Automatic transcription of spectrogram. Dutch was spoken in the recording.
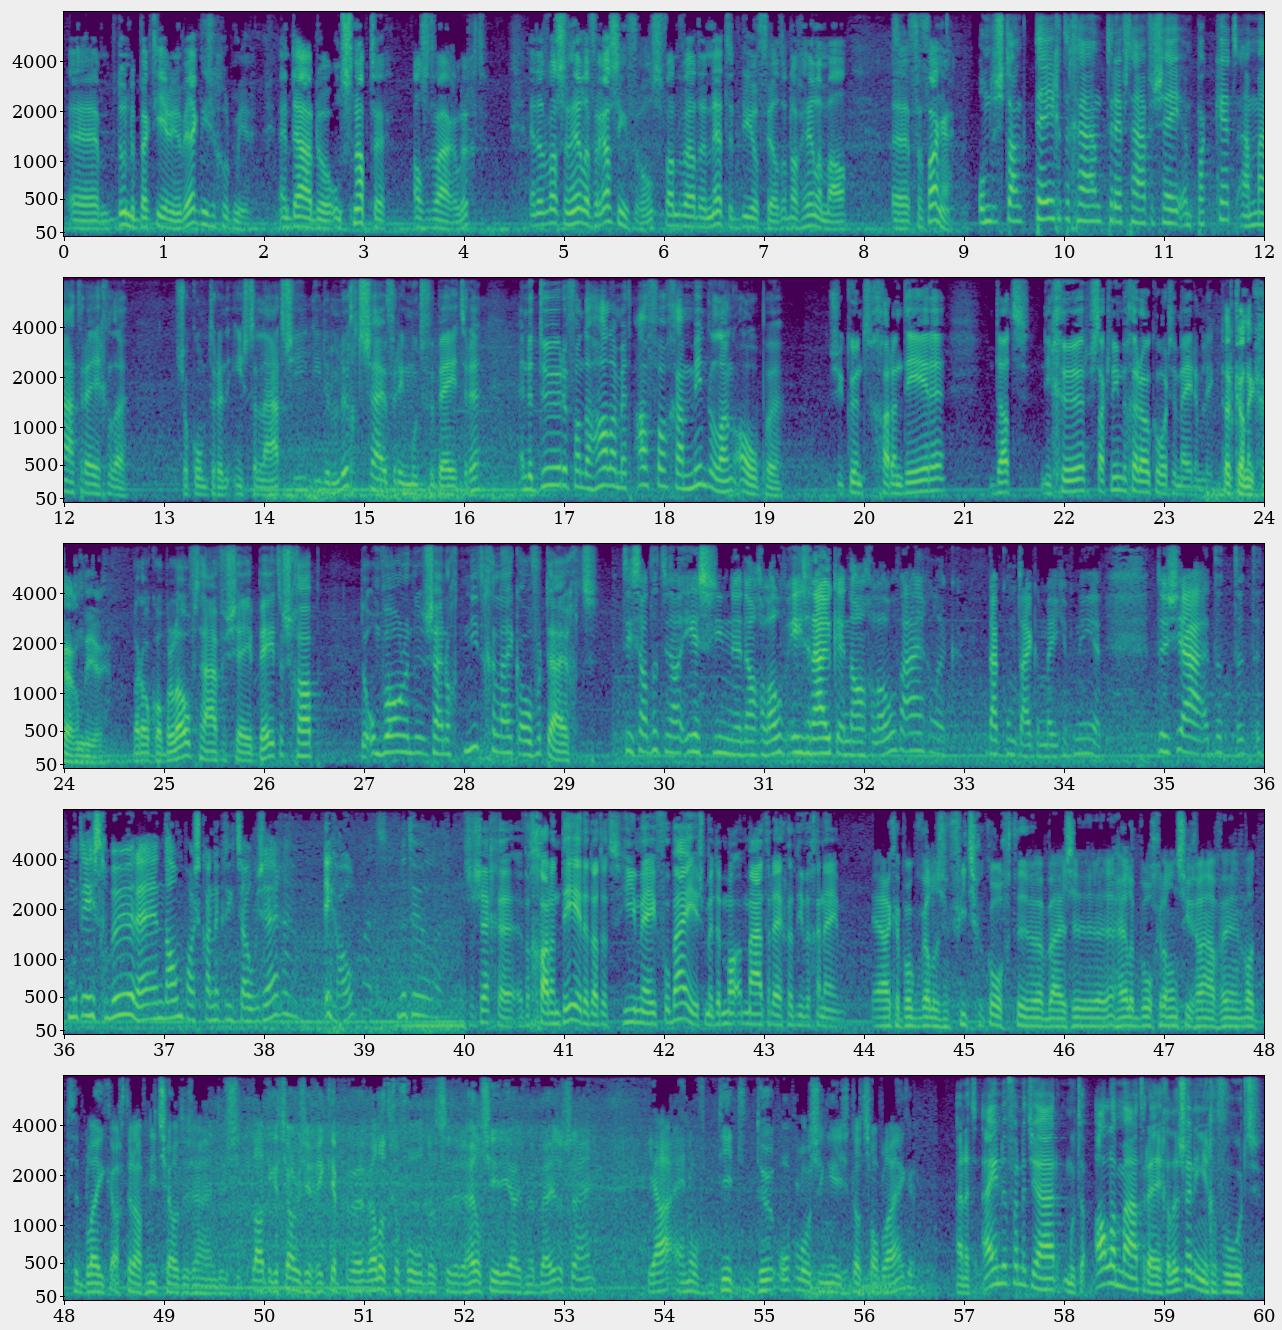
ehm, doen de bacteriën hun werk niet zo goed meer. En daardoor ontsnapt er als het ware lucht. En dat was een hele verrassing voor ons, want we hadden net het biofilter nog helemaal eh, vervangen. Om de stank tegen te gaan treft HVC een pakket aan maatregelen. Zo komt er een installatie die de luchtzuivering moet verbeteren en de deuren van de hallen met afval gaan minder lang open. Dus u kunt garanderen dat die geur straks niet meer geroken wordt in Medemblik. Dat kan ik garanderen. Maar ook al belooft HVC beterschap, de omwonenden zijn nog niet gelijk overtuigd. Het is altijd wel eerst zien eh, dan geloven. Eerst ruiken en dan geloven eigenlijk. Daar komt het eigenlijk een beetje op neer. Dus ja, dat, dat, het moet eerst gebeuren en dan pas kan ik er iets over zeggen. Ik hoop het, natuurlijk. Ze zeggen, we garanderen dat het hiermee voorbij is met de ma maatregelen die we gaan nemen. Ja, ik heb ook wel eens een fiets gekocht eh, waarbij ze een heleboel garantie gaven. En wat bleek achteraf niet zo te zijn. Dus laat ik het zo zeggen, ik heb eh, wel het gevoel dat ze er heel serieus mee bezig zijn. Ja, en of dit de oplossing is, dat zal blijken. Aan het einde van het jaar moeten alle maatregelen zijn ingevoerd.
